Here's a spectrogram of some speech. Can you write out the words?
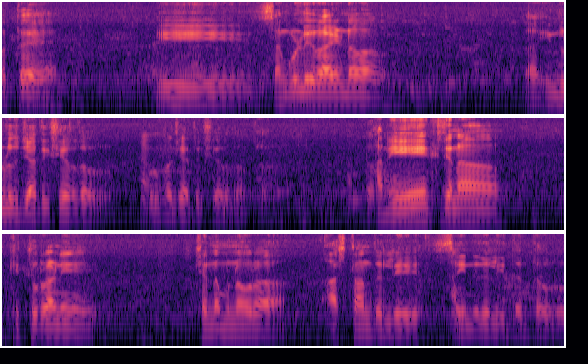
ಮತ್ತೆ ಈ ಸಂಗೊಳ್ಳಿ ರಾಯಣ್ಣ ಹಿಂದುಳಿದ ಜಾತಿಗೆ ಸೇರಿದವರು ಕುರುಬ ಜಾತಿಗೆ ಸೇರಿದಂಥವ್ರು. ಅನೇಕ ಜನ ಕಿತ್ತೂರು ರಾಣಿ ಚೆನ್ನಮ್ಮನವರ ಆಸ್ಥಾನದಲ್ಲಿ ಸೈನ್ಯದಲ್ಲಿ ಇದ್ದಂಥವರು.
